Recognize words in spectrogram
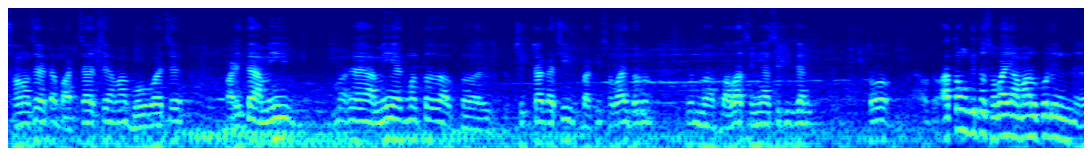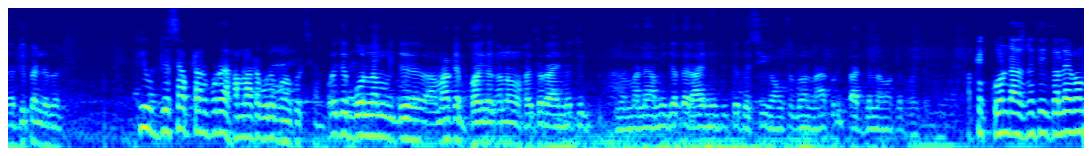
ছ মাসের একটা বাচ্চা আছে আমার বউ আছে। বাড়িতে আমি মানে আমি একমাত্র ঠিকঠাক আছি। বাকি সবাই ধরুন বাবা সিনিয়র সিটিজেন তো আতঙ্কিত সবাই আমার উপরই ডিপেন্ডেবল কি উদ্দেশ্যে আপনার উপরে হামলাটা বলে মনে করছেন? ওই যে বললাম যে আমাকে ভয় দেখানো হয়তো রাজনৈতিক মানে আমি যাতে রাজনীতিতে বেশি অংশগ্রহণ না করি তার জন্য আমাকে ভয় দেখানো আপনি কোন রাজনৈতিক দলে এবং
